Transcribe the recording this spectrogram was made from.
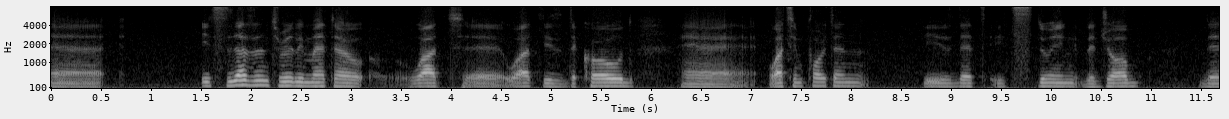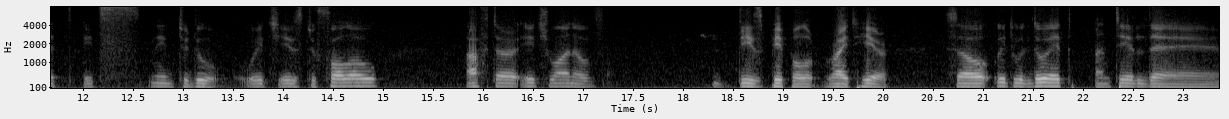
uh, it doesn't really matter what uh, what is the code what's important is that it's doing the job that it's need to do which is to follow after each one of these people right here. So it will do it until the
